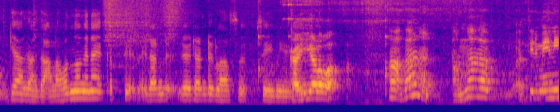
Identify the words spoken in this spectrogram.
എനിക്ക് അത് അത് അളവൊന്നും അങ്ങനെ കൃത്യ രണ്ട് രണ്ട് ഗ്ലാസ് സേമിയ. കൈയളവാ. ആ അതാണ്. അന്ന് തിരുമേനി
